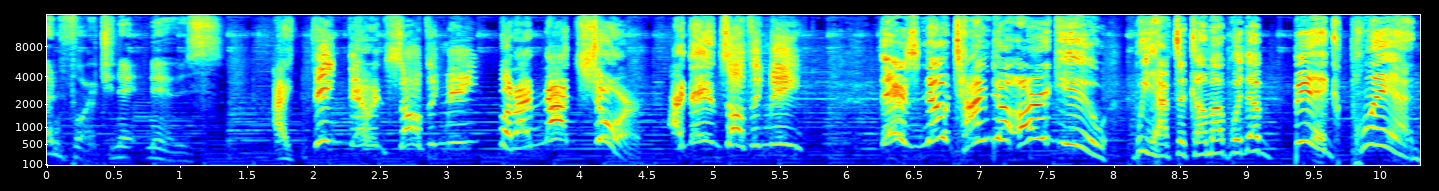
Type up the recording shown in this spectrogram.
unfortunate news. I think they're insulting me, but I'm not sure. Are they insulting me? There's no time to argue. We have to come up with a big plan.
